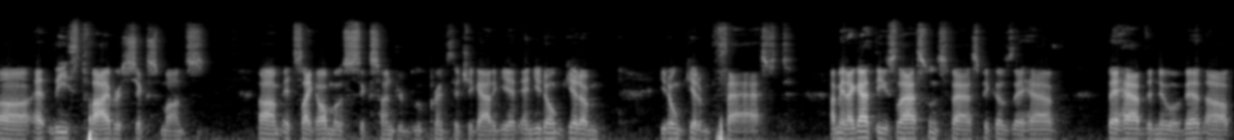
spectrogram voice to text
uh, at least five or six months. Um, it's like almost 600 blueprints that you got to get, and you don't get them. You don't get them fast. I mean, I got these last ones fast because they have they have the new event up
